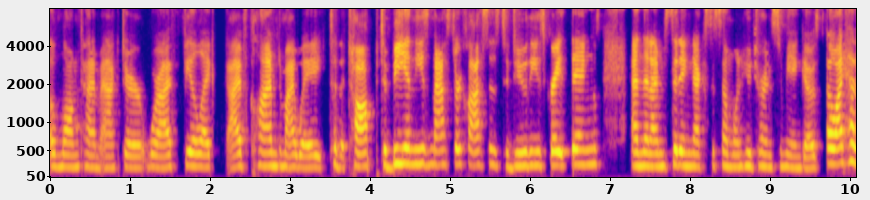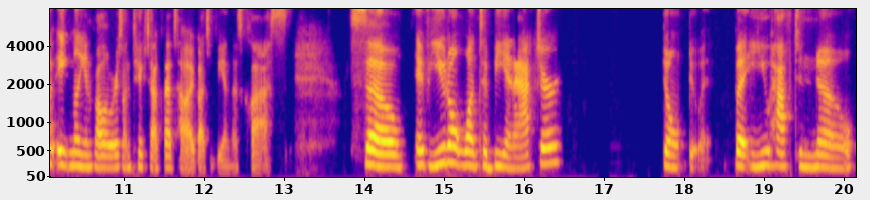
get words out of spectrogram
a longtime actor where I feel like I've climbed my way to the top to be in these master classes, to do these great things. And then I'm sitting next to someone who turns to me and goes, Oh, I have 8 million followers on TikTok. That's how I got to be in this class. So if you don't want to be an actor, don't do it. But you have to know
